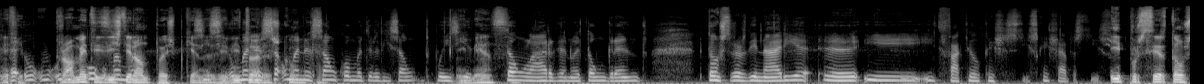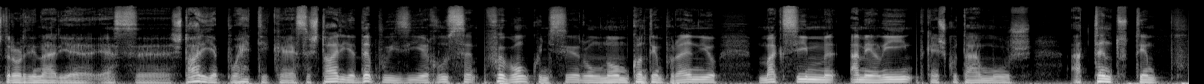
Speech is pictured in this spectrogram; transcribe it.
Enfim, uh, provavelmente uma, existirão depois pequenas sim, sim, editoras. Uma nação, uma nação com uma tradição de poesia imensa. tão larga, não é tão grande, tão extraordinária uh, e, e, de facto ele queixa-se disso, queixava-se disso. E por ser tão extraordinária essa história poética, essa história da poesia russa, foi bom conhecer um nome contemporâneo, Maxime Amélie, de quem escutamos há tanto tempo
